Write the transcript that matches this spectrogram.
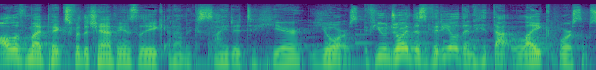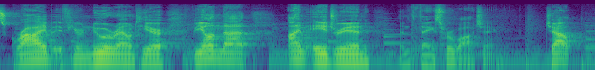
All of my picks for the Champions League, and I'm excited to hear yours. If you enjoyed this video, then hit that like or subscribe if you're new around here. Beyond that, I'm Adrian, and thanks for watching. Ciao.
